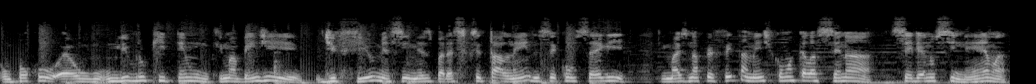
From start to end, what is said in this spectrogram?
um pouco. É um, um livro que tem um clima bem de, de filme, assim mesmo. Parece que você tá lendo e você consegue imaginar perfeitamente como aquela cena seria no cinema.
